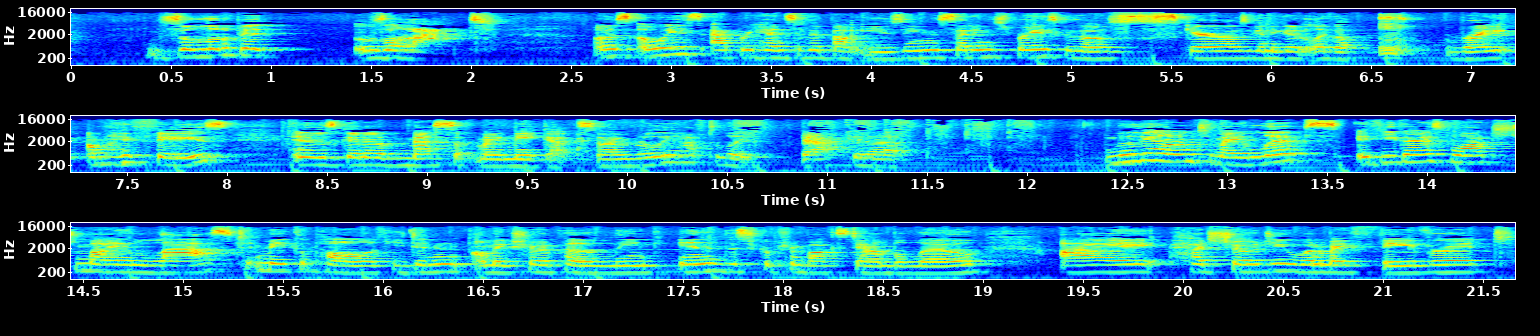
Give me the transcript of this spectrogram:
it's a little bit, it was a lot. I was always apprehensive about using setting sprays because I was scared I was gonna get like a right on my face and it was gonna mess up my makeup. So I really have to like back it up. Moving on to my lips, if you guys watched my last makeup haul, if you didn't, I'll make sure to put a link in the description box down below. I had showed you one of my favorite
